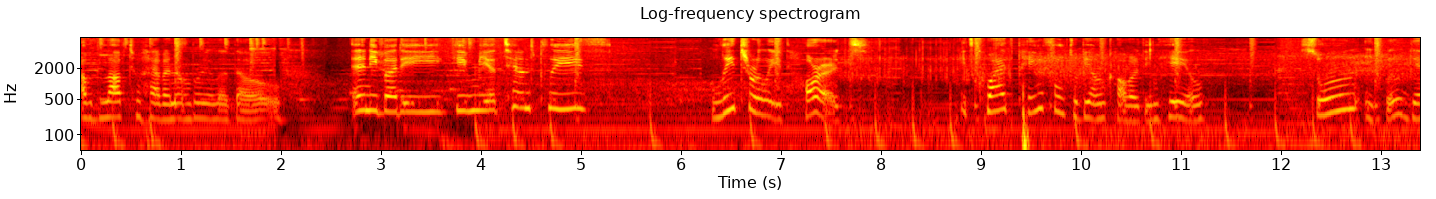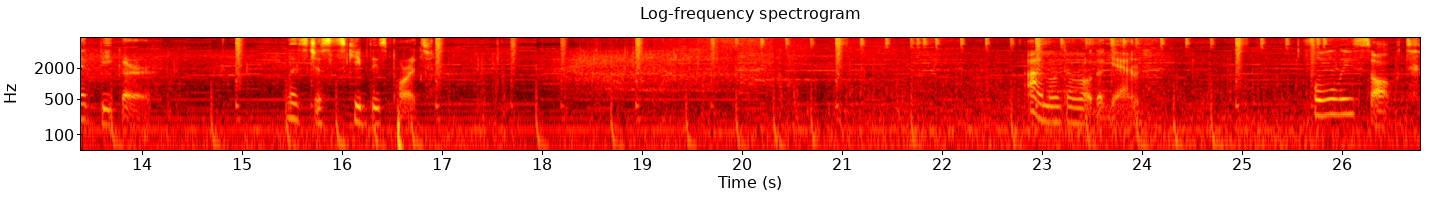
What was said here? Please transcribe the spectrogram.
I would love to have an umbrella though. Anybody, give me a tent please. Literally, it hurts. It's quite painful to be uncovered in hail. Soon it will get bigger. Let's just skip this part. I'm on the road again fully soaked.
